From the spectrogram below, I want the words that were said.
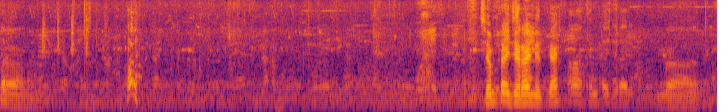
बरं. चिमटायचे राहिलेत काय? बर.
